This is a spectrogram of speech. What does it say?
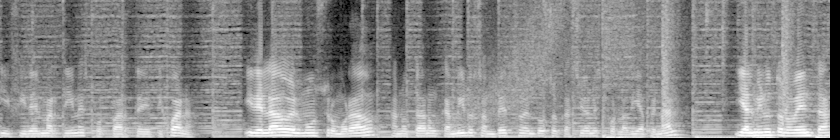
y Fidel Martínez por parte de Tijuana. Y del lado del monstruo morado anotaron Camilo Zambetso en dos ocasiones por la vía penal. Y al minuto 90,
